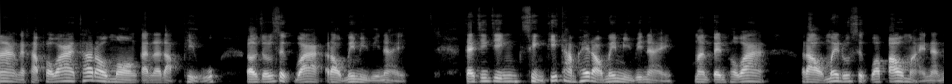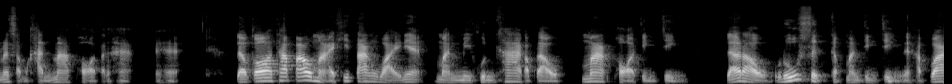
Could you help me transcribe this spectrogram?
มากนะครับ เพราะว่าถ้าเรามองกันระดับผิว เราจะรู้สึกว่าเราไม่มีวินัย แต่จริง ๆ สิ่งที่ทำให้เราไม่มีวินัย มันเป็นเพราะว่าเราไม่รู้สึกว่าเป้าหมายนั้นมันสำคัญมากพอต่างหากนะฮะแล้วก็ถ้าเป้าหมายที่ตั้งไว้เนี่ยมันมีคุณค่ากับเรามากพอจริง ๆ แล้วเรารู้สึกกับมันจริง ๆ นะครับ ว่า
